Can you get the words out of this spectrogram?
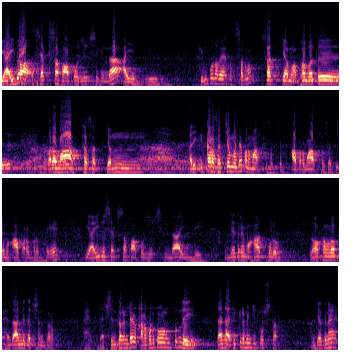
ఈ ఐదు సెట్స్ ఆఫ్ ఆపోజిట్స్ కింద అయింది. కిం పునరేతత్ సర్వం సత్యమభవత్ పరమార్థ సత్యం అది ఇక్కడ సత్యం అంటే పరమార్థ సత్యం ఆ పరమార్థ సత్యం ఆ పరబ్రహ్మయే ఈ ఐదు సెట్స్ ఆఫ్ ఆపోజిట్స్ కింద అయింది. అంచేతనే మహాత్ములు లోకంలో భేదాన్ని దర్శించరు. భే- దర్శించరంటే కనపడుతూ ఉంటుంది దాన్ని అతిక్రమించి చూస్తారు. అంచేతనే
